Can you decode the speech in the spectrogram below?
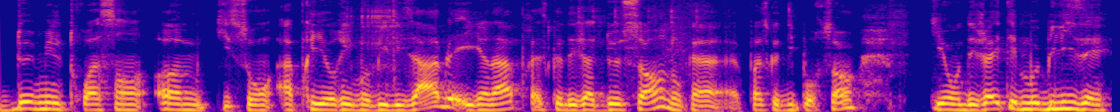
2300 hommes qui sont a priori mobilisables et il y en a presque déjà 200, donc presque 10% qui ont déjà été mobilisés.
